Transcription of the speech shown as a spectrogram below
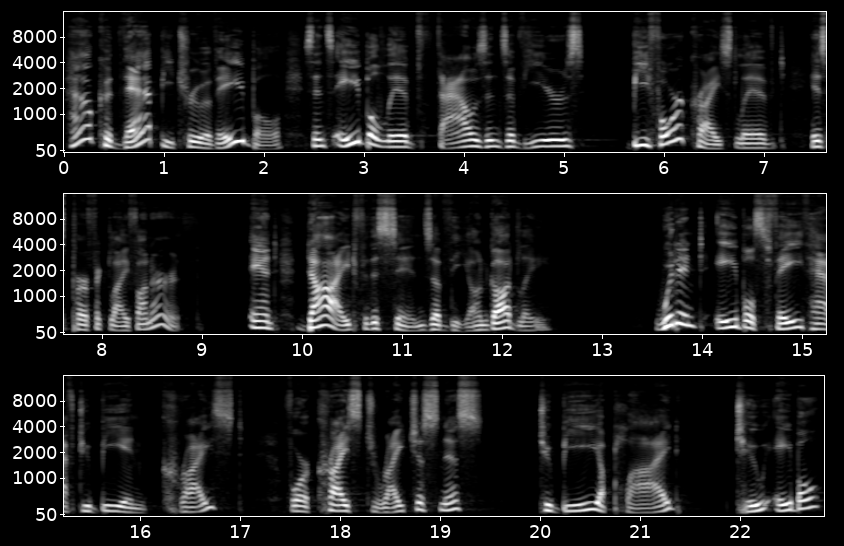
How could that be true of Abel, since Abel lived thousands of years before Christ lived his perfect life on earth and died for the sins of the ungodly? Wouldn't Abel's faith have to be in Christ for Christ's righteousness to be applied to Abel?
